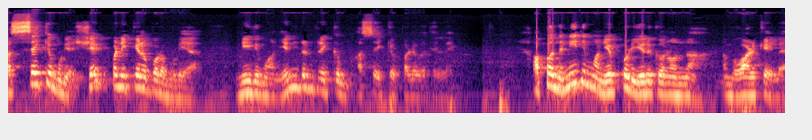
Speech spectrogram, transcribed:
அசைக்க முடியாது. ஷேக் பண்ணி கீழே போட முடியாது. நீதிமான் என்றென்றைக்கும் அசைக்கப்படுவதில்லை. அப்போ அந்த நீதிமான் எப்படி இருக்கணும்னா நம்ம வாழ்க்கையில்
